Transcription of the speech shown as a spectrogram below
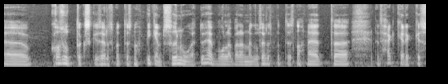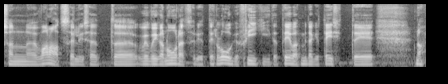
äh, kasutakski selles mõttes noh, pigem sõnu, et ühe poole peal on nagu selles mõttes noh, need, need häkkerid, kes on vanad sellised või, või ka noored sellised tehnoloogiafriigid ja teevad midagi teisiti, noh,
